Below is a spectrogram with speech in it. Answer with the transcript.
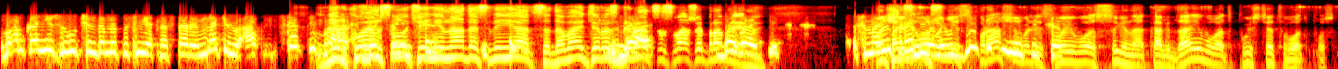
Вам, конечно, лучше надо мной посмеяться старой матерью, а представьте... Ни в коем случае не надо смеяться. Давайте разбираться да, с вашей проблемой. Давайте. С моей Почему вы не спрашивали месяцев? своего сына, когда его отпустят в отпуск?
